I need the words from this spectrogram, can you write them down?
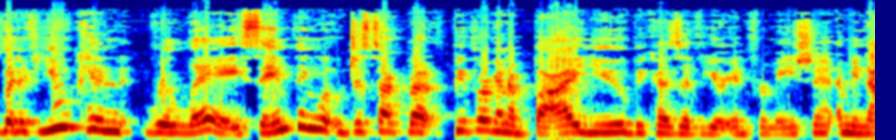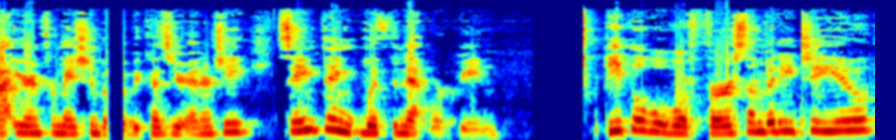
but if you can relay, same thing what we just talked about, people are going to buy you because of your information. I mean, not your information, but because your energy. Same thing with the networking. People will refer somebody to you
